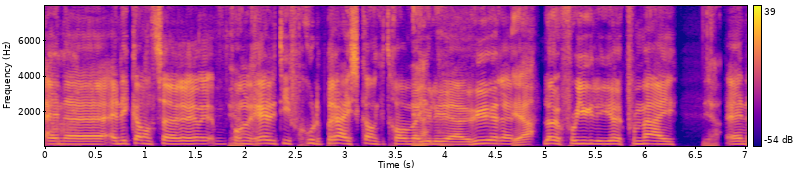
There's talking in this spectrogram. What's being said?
En, eh, en ik kan het eh, voor een relatief goede prijs kan ik het gewoon bij jullie eh, huren. Leuk voor jullie, leuk voor mij. Ja. En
